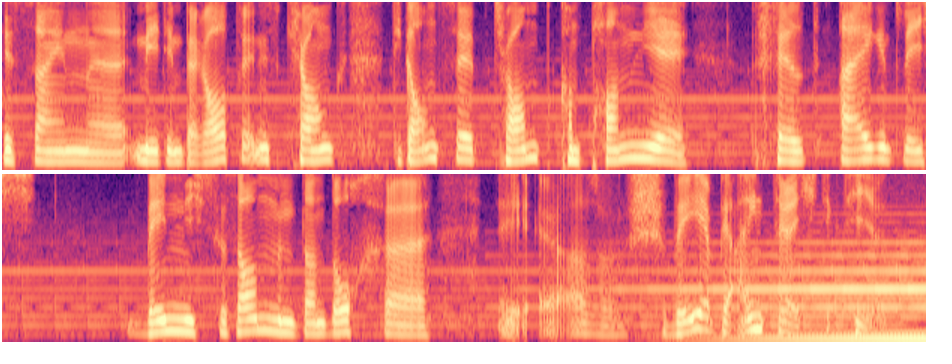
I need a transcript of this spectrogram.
es ist eine Medienberaterin ist krank. Die ganze Trump-Kampagne fällt eigentlich, wenn nicht zusammen, dann doch äh, also schwer beeinträchtigt hier.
